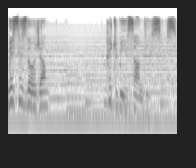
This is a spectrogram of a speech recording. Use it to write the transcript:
Ve siz de hocam kötü bir insan değilsiniz.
